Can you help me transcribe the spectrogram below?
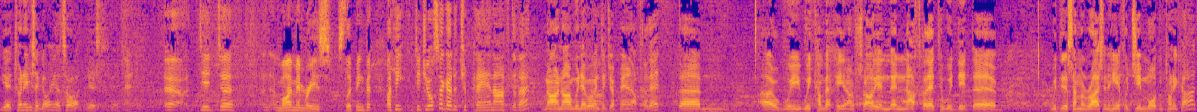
yeah, 20 years ago. Yeah, that's all right. Yes. Uh, did uh, my memory is slipping, but I think did you also go to Japan after that? No, no, we never no. went to Japan okay. after that. Um, uh, we we come back here in Australia, and then after that we did uh, we did some rising here for Jim Morton, Tony Kart,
